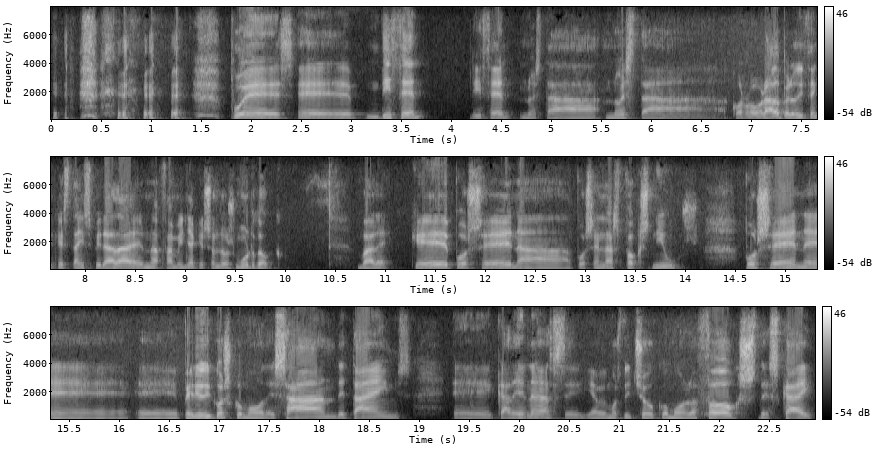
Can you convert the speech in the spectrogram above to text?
pues eh, dicen, dicen, no está, no está corroborado, pero dicen que está inspirada en una familia que son los Murdoch, ¿vale? Que poseen, a, poseen las Fox News, poseen eh, eh, periódicos como The Sun, The Times, eh, cadenas, eh, ya hemos dicho, como la Fox, The Sky.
